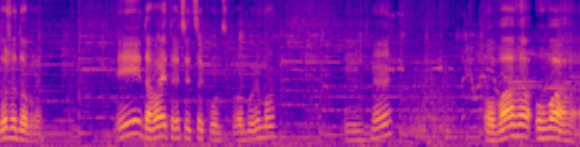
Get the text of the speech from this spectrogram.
Дуже добре. І давай 30 секунд спробуємо. Угу. Увага, увага!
